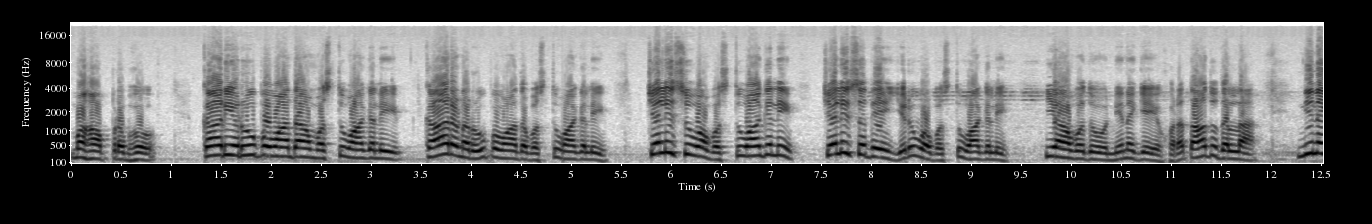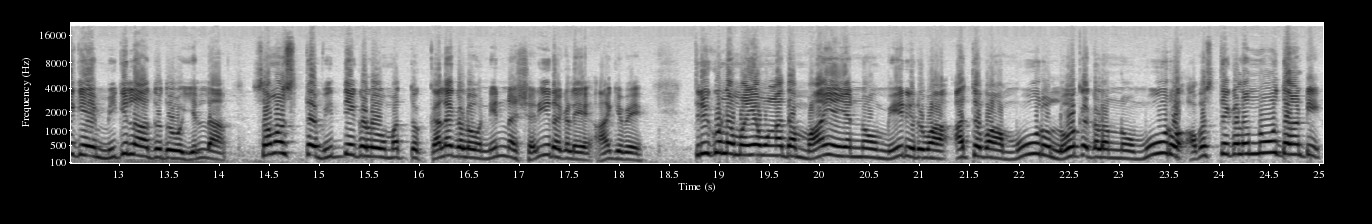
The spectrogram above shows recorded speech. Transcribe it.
ಮಹಾಪ್ರಭು ಕಾರ್ಯರೂಪವಾದ ವಸ್ತುವಾಗಲಿ ಕಾರಣ ರೂಪವಾದ ವಸ್ತುವಾಗಲಿ, ಚಲಿಸುವ ವಸ್ತುವಾಗಲಿ, ಚಲಿಸದೇ ಇರುವ ವಸ್ತುವಾಗಲಿ, ಯಾವುದು ನಿನಗೆ ಹೊರತಾದುದಲ್ಲ, ನಿನಗೆ ಮಿಗಿಲಾದುದು ಇಲ್ಲ, ಸಮಸ್ತ ವಿದ್ಯೆಗಳು ಮತ್ತು ಕಲೆಗಳು ನಿನ್ನ ಶರೀರಗಳೇ ಆಗಿವೆ. ತ್ರಿಗುಣಮಯವಾದ ಮಾಯೆಯನ್ನು ಮೀರಿರುವ ಅಥವಾ ಮೂರು ಲೋಕಗಳನ್ನು, ಮೂರು ಅವಸ್ಥೆಗಳನ್ನೂ ದಾಟಿ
